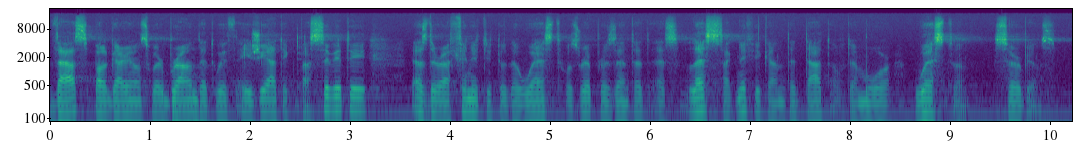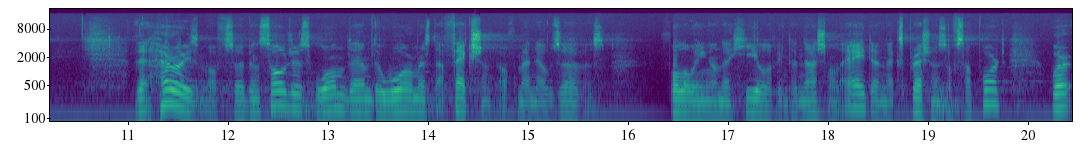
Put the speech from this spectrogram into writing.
Thus, Bulgarians were branded with Asiatic passivity, as their affinity to the West was represented as less significant than that of the more Western Serbians. The heroism of Serbian soldiers won them the warmest affection of many observers. Following on the heel of international aid and expressions of support, were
